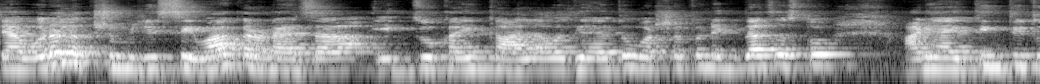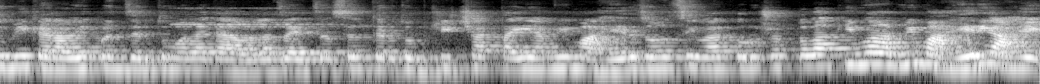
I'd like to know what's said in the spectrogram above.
त्या वरलक्ष्मीची सेवा करण्याचा एक जो काही कालावधी आहे तो वर्षातून एकदाच असतो. आणि आय थिंक ती तुम्ही करावी पण जर तुम्हाला गावाला जायचं असेल तर तुमची इच्छा ताई आम्ही माहेर जाऊन सेवा करू शकतो. का किंवा आम्ही माहेरी आहे.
